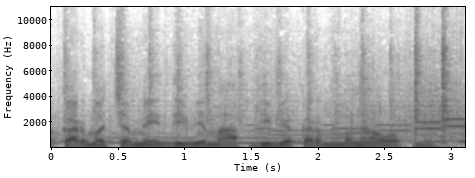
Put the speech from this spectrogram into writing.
कर्म चमे दिव्य माप दिव्य कर्म बनाओ अपने।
